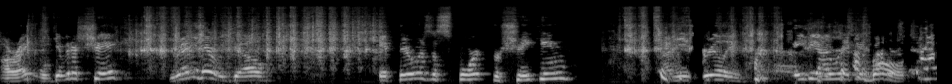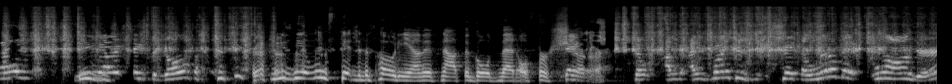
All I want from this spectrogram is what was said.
All right, we'll give it a shake. Ready? There we go if there was a sport for shaking, I mean, really, maybe I would take the gold. Maybe I would take the gold. You'd be at least getting to the podium, if not the gold medal, for sure. So I'm, I'm going to shake a little bit longer.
